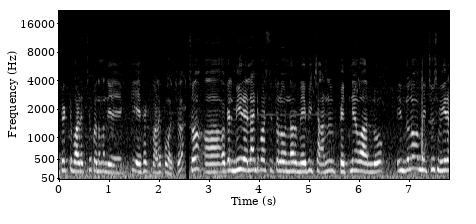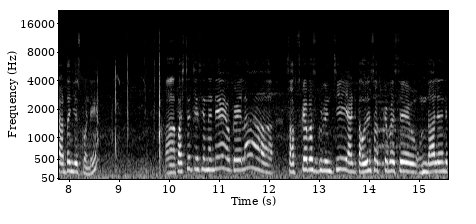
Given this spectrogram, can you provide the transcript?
ఎఫెక్ట్ పడవచ్చు కొంతమందికి ఎఫెక్ట్ పడకపోవచ్చు. సో ఒకవేళ మీరు ఎలాంటి పరిస్థితుల్లో ఉన్నారు? మేబీ ఛానల్ పెట్టిన వాళ్ళు ఇందులో మీరు చూసి మీరే అర్థం చేసుకోండి. ఫస్ట్ వచ్చేసి ఏంటంటే ఒకవేళ సబ్స్క్రైబర్స్ గురించి అంటే థౌజండ్ సబ్స్క్రైబర్స్ ఉందా? లేదంటే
